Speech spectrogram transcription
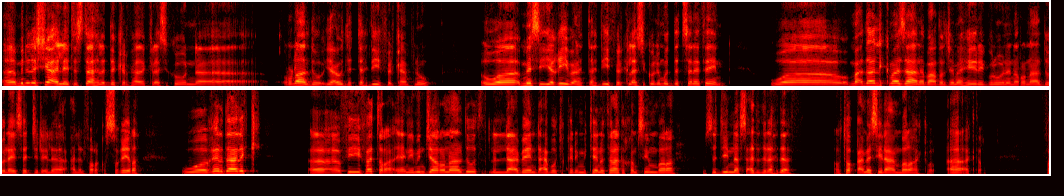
آه، من الأشياء اللي تستاهل الذكر في هذا الكلاسيكو إن آه، رونالدو يعود للتهديف في الكامب نو وميسي يغيب عن التهديف في الكلاسيكو لمدة سنتين. ومع ذلك ما زال بعض الجماهير يقولون إن رونالدو لا يسجل إلا على الفرق الصغيرة. وغير ذلك في فترة يعني من جاء رونالدو اللاعبين لعبوا تقريبا 253 مباراة مسجلين نفس عدد الأهداف. أو أتوقع ميسي لعب مباراة أكبر آه، أكثر. ف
